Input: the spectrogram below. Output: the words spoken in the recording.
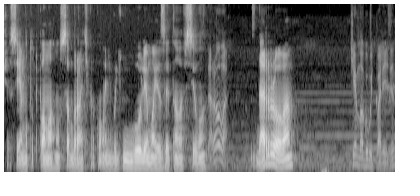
Сейчас я ему тут помогу собрать какого-нибудь голема из этого всего. Здорово. Здорово. Чем могу быть полезен?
